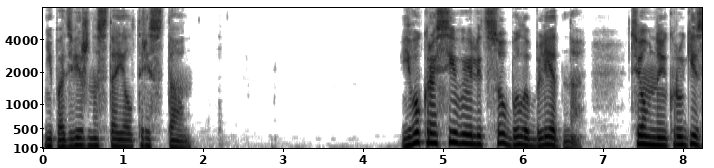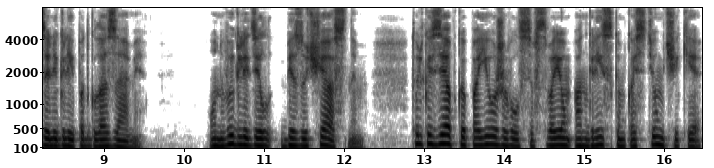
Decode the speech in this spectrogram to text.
неподвижно стоял Тристан. Его красивое лицо было бледно, темные круги залегли под глазами. Он выглядел безучастным, только зябко поеживался в своем английском костюмчике,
